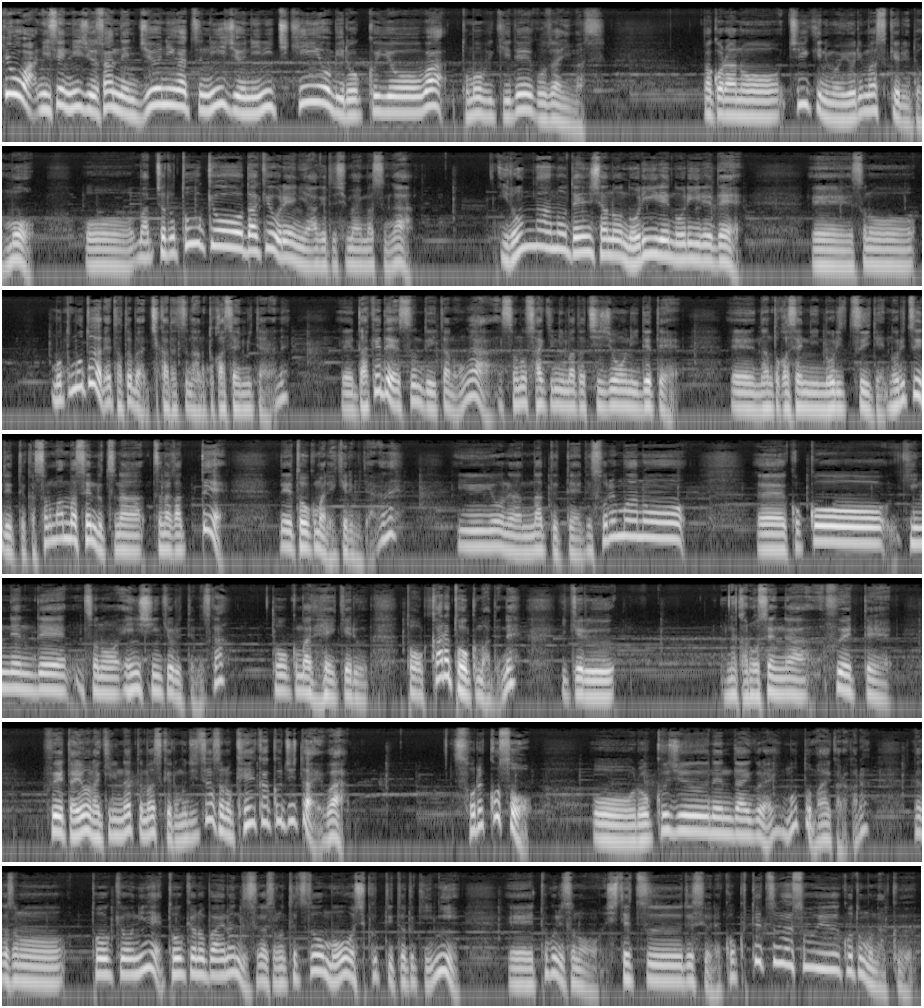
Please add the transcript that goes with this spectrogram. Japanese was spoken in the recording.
今日は2023年12月22日金曜日六曜は友引きでございます。まあ、これあの地域にもよりますけれどもお、まあ、ちょっと東京だけを例に挙げてしまいますがいろんなあの電車の乗り入れ乗り入れで、えー、そのもともとはね例えば地下鉄なんとか線みたいなね、えー、だけで住んでいたのがその先にまた地上に出てえー、なんとか線に乗り継いで乗り継いでっていうかそのまんま線路つなつながってで遠くまで行けるみたいなねいうようになっててでそれもあの、えー、ここ近年でその遠心距離っていうんですか遠くまで行ける遠くから遠くまでね行けるなんか路線が増えて増えたような気になってますけども実はその計画自体はそれこそ60年代ぐらいもっと前からかな。なんかその東京にね東京の場合なんですがその鉄道網を敷くっていった時に、えー、特にその私鉄ですよね。国鉄はそういうこともなく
